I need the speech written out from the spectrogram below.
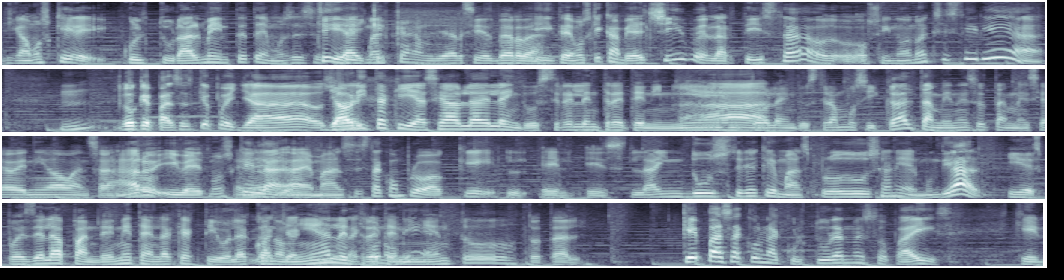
digamos que culturalmente tenemos ese sí, hay estigma que cambiar, sí es verdad. y tenemos que cambiar el chip, el artista, o, o si no, no existiría. ¿Mm? Lo que pasa es que pues ya... o ya sea, ahorita que ya se habla de la industria del entretenimiento, Ah. la industria musical, también eso también se ha venido avanzando. Claro, y vemos que la- además está comprobado que el- el- es la industria que más produce a nivel mundial. Y después de la pandemia también la que activó la economía, el activó entretenimiento total. ¿Qué pasa con la cultura en nuestro país? Que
